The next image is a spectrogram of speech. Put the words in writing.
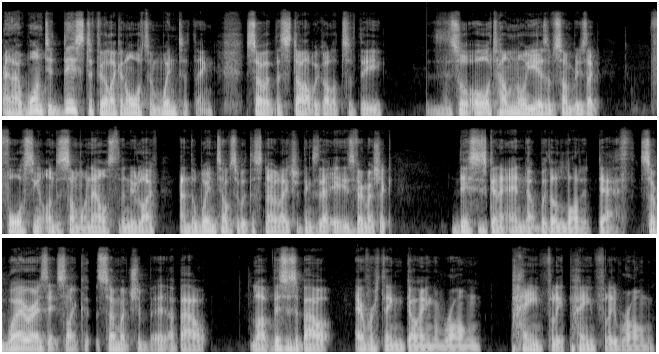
And I wanted this to feel like an autumn winter thing. So at the start, we got lots of the, the sort of autumnal years of somebody's like forcing it onto someone else, the new life, and the winter, obviously with the snow later, things that. It is very much like this is going to end up with a lot of death. So whereas it's like so much about love, this is about everything going wrong, painfully, painfully wrong,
